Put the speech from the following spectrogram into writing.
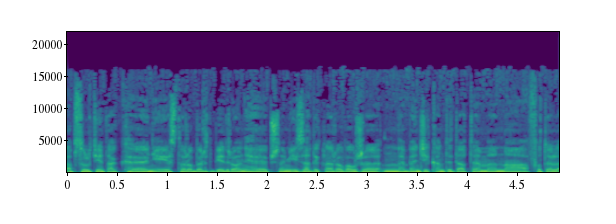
Absolutnie tak nie jest. To Robert Biedroń przynajmniej zadeklarował, że będzie kandydatem na fotel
